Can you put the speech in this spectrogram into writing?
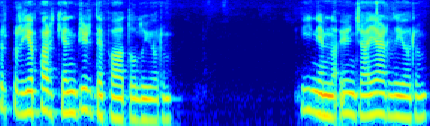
Pırpır yaparken bir defa doluyorum. İğnemle önce ayarlıyorum.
